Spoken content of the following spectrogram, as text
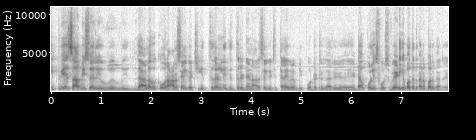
ஐபிஎஸ் ஆஃபீஸர் இந்த அளவுக்கு ஒரு அரசியல் கட்சியை திறநிதி திருடன்னு அரசியல் கட்சி தலைவர் இப்படி போட்டுட்ருக்காரு. ஹெட் ஆஃப் போலீஸ் ஃபோர்ஸ் வேடிக்கை பார்த்துட்டு தானே இருக்காரு.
